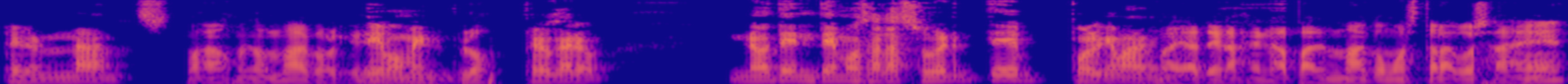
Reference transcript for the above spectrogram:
pero nada más. Bueno, menos mal, porque... De momento. Lo- Pero claro, no tentemos a la suerte porque madre. Vaya tela, en La Palma, ¿cómo está la cosa, eh?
